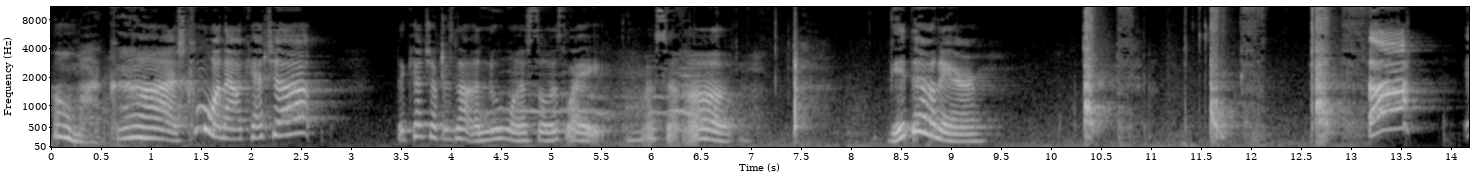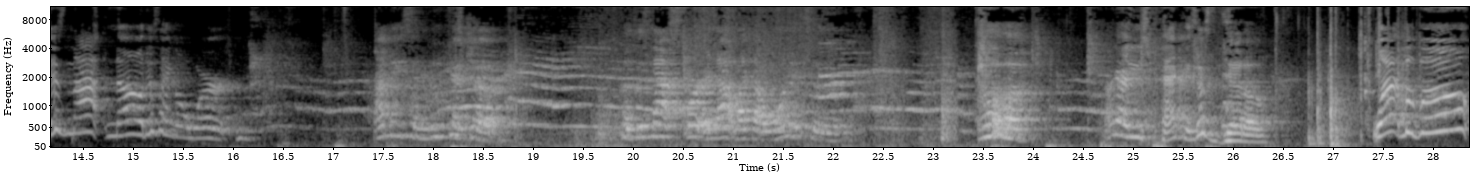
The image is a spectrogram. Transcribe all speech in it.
Oh my gosh. Come on now, ketchup. The ketchup is not a new one, so it's like messing up. Get down there. Ah! No, this ain't gonna work. I need some new ketchup. Cause it's not squirting out like I want it to. Ugh. I gotta packets, that's ghetto. What, boo-boo?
